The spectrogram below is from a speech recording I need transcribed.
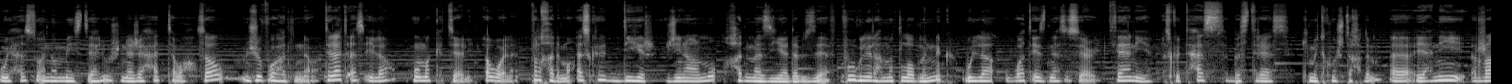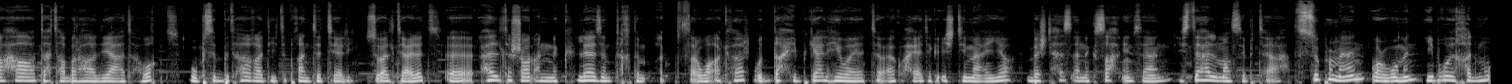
ويحسوا أنهم ما يستاهلوش النجاحات تاعهم so, نشوفوا هذا النوع. ثلاث أسئلة هما كالتالي. اولا في الخدمة est-ce que دير généralement خدمة زيادة بزاف؟ فوق اللي راه مطلوب منك ولا what is necessary ثانيا est-ce que تحس ب stress كي ما تكونش تخدم؟ آه يعني الراحة تعتبرها ضياعه وقت وبسبتها غادي تبقى أنت التالي. سؤال ثالث آه هل تشعر أنك لازم تخدم أكثر وأكثر وتضحي بكاع الهوايات تاعك وحياتك الاجتماعية باش تحس أنك صح إنسان يستاهل المنصب تاعه superman or woman يبغوا يخدموا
